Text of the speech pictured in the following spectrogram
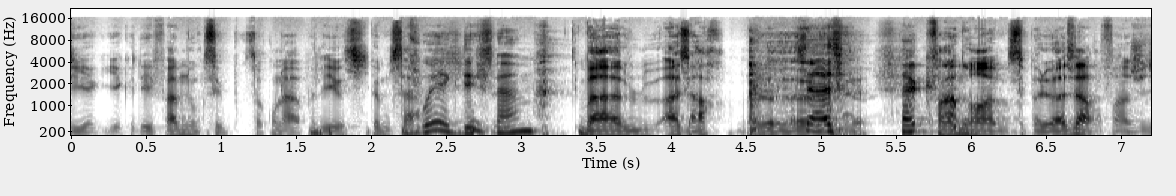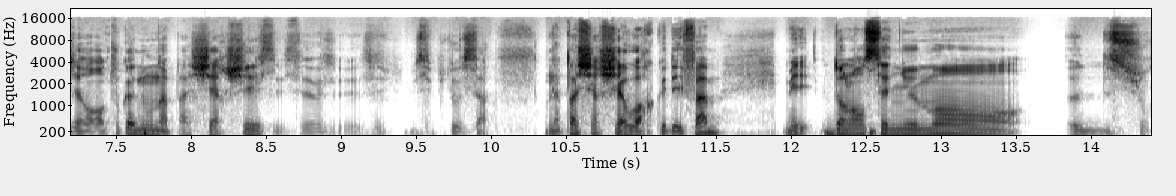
Il n'y a, que des femmes, donc c'est pour ça qu'on l'a appelé aussi comme ça. Oui, avec des femmes Bah, le hasard. Euh, enfin, non, c'est pas le hasard. Enfin, je veux dire, en tout cas, nous, on n'a pas cherché, c'est plutôt ça. On n'a pas cherché à avoir que des femmes. Mais dans l'enseignement euh, sur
